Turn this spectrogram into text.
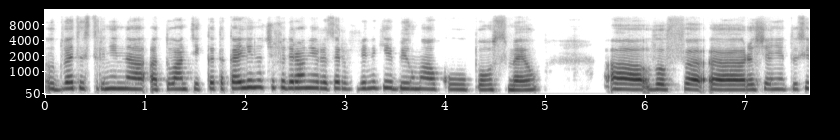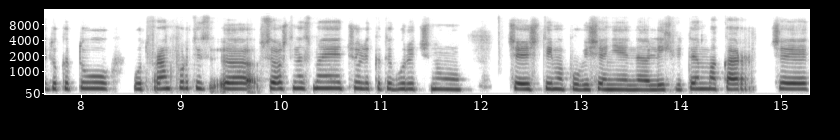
от двете страни на Атлантика. Така или иначе Федералния резерв винаги е бил малко по-смел а, в а, решенията си, докато от Франкфурт а, все още не сме чули категорично, че ще има повишение на лихвите, макар че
